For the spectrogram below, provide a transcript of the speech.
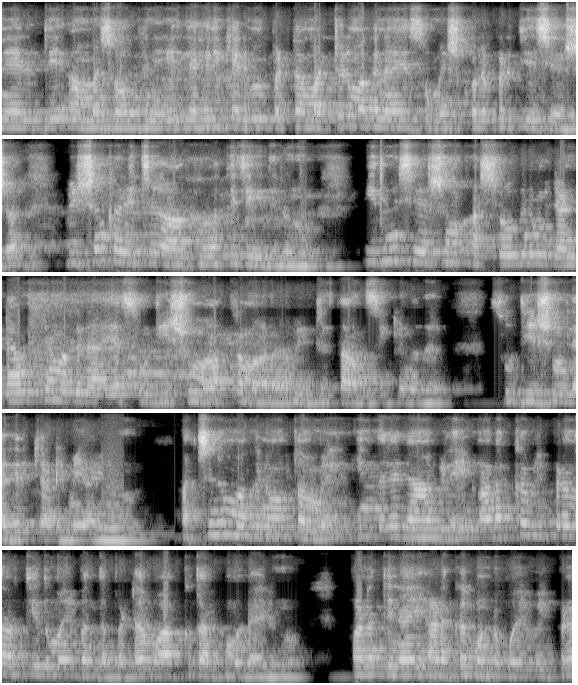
നേരത്തെ അമ്മ ശോഭനയെ ലഹരിക്ക് അടിമപ്പെട്ട മറ്റൊരു മകനായ സുമേഷ് കൊലപ്പെടുത്തിയ ശേഷം വിഷം കഴിച്ച് ആത്മഹത്യ ചെയ്തിരുന്നു. ഇതിനുശേഷം അശോകനും രണ്ടാമത്തെ മകനായ സുധീഷും മാത്രമാണ് വീട്ടിൽ താമസിക്കുന്നത്. സുധീഷും ലഹരിക്ക് അടിമയായിരുന്നു. അച്ഛനും മകനും തമ്മിൽ ഇന്നലെ രാവിലെ അടക്ക വിൽപ്പന നടത്തിയതുമായി ബന്ധപ്പെട്ട വാക്കുതർക്കമുണ്ടായിരുന്നു. പണത്തിനായി അടക്ക കൊണ്ടുപോയി വിൽപ്പന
